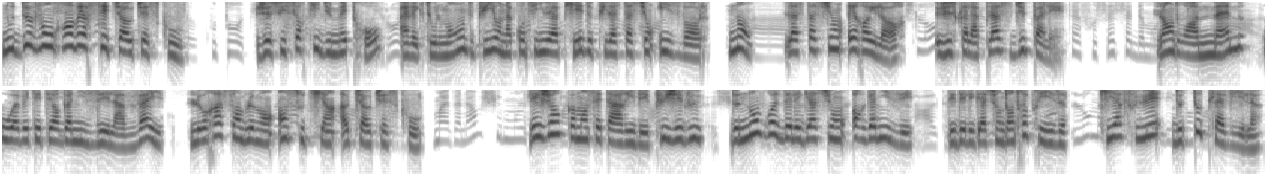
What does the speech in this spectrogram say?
Nous devons renverser Ceausescu. Je suis sortie du métro avec tout le monde, puis on a continué à pied depuis la station Izvor. Non, la station Eroilor, jusqu'à la place du palais. L'endroit même où avait été organisé la veille le rassemblement en soutien à Ceausescu. Les gens commençaient à arriver, puis j'ai vu de nombreuses délégations organisées, des délégations d'entreprises, qui affluaient de toute la ville.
